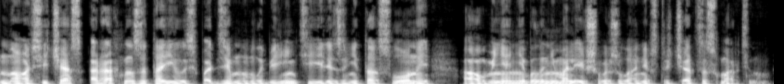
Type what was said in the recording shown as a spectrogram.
Но сейчас Арахна затаилась в подземном лабиринте или занята слоной, а у меня не было ни малейшего желания встречаться с Мартином.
